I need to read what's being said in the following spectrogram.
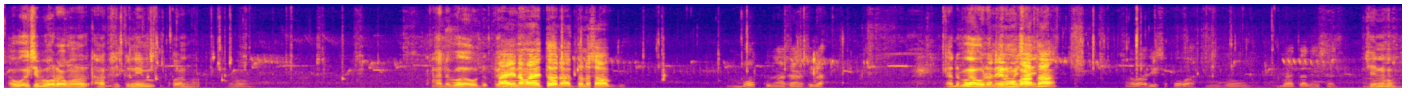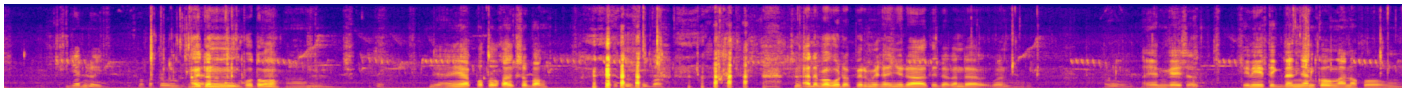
Aw, oh, si Bora, mga anak si ito ni... Ano? Oh. Ada ba ako? Kaya naman ito, na ito na sa Bot, kung nasaan sila. Ada ba ako? ano yung bata? Oh, di sa kuha. Bata ni Sad. Sino? Jan Lloyd. Ay, ito ang photo mo. Oh. Hmm. Yan, yan po to kag subang. Puto subang. Ada ba ako? Permi sa inyo dati. Tidak kanda. Ano? Oh, Ayan guys, oh. Tinitignan yan kung ano kung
